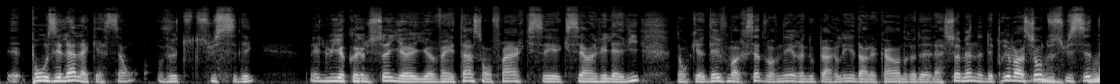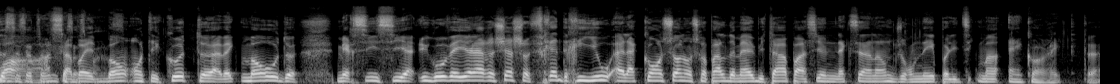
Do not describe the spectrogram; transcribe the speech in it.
euh, posez-la la question, veux-tu te suicider? Et lui, il a connu ça il y a, il y a 20 ans, son frère qui s'est qui s'est enlevé la vie. Donc, euh, Dave Morissette va venir nous parler dans le cadre de la semaine de prévention du suicide. Wow, cette semaine que ça va se être passe. bon. On t'écoute euh, avec Maude. Merci ici à Hugo Veilleux à la recherche, Fred Rio à la console. On se reparle demain à 8 h. Passez une excellente journée politiquement incorrecte.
